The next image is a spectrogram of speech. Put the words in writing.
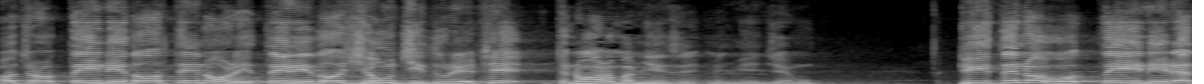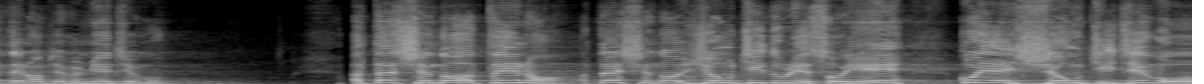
တော့ကျွန်တော်သေနေသောအသင်းတော်တွေသေနေသောယုံကြည်သူတွေဖြစ်ကျွန်တော်ကတော့မမြင်မမြင်ချင်ဘူးဒီအသင်းတော်ကိုသေနေတဲ့အသင်းတော်ဖြစ်မမြင်ချင်ဘူး အသက်ရှင်သောအသင်းတော်အသက်ရှင်သောယုံကြည်သူတွေဆိုရင်ကိုယ့်ရဲ့ယုံကြည်ခြင်းကို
